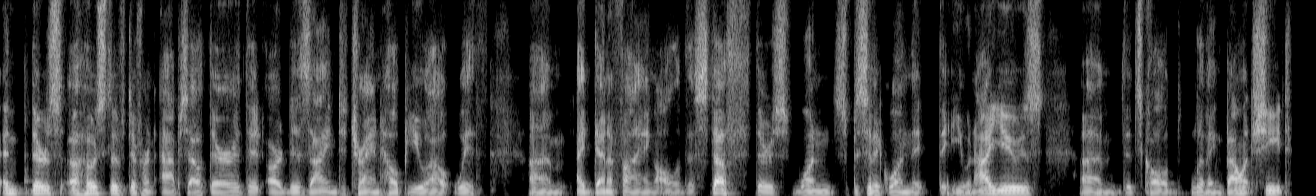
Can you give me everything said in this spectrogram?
and there's a host of different apps out there that are designed to try and help you out with um, identifying all of this stuff. There's one specific one that that you and i use um, that's called Living Balance Sheet.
